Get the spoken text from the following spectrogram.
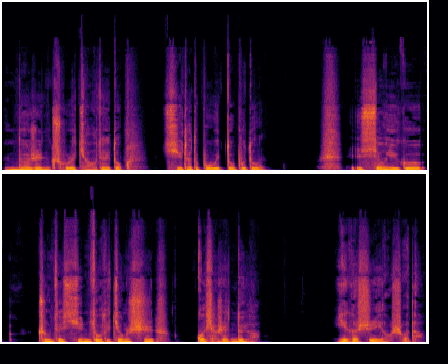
那人除了脚在动，其他的部位都不动，像一个正在行走的僵尸，怪吓人的呀。一个室友说道。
